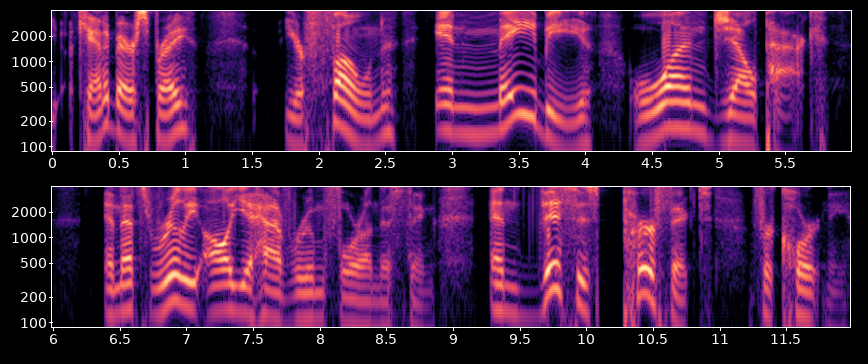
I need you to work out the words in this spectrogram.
a can of bear spray, your phone, and maybe one gel pack. And that's really all you have room for on this thing. And this is perfect for Courtney.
